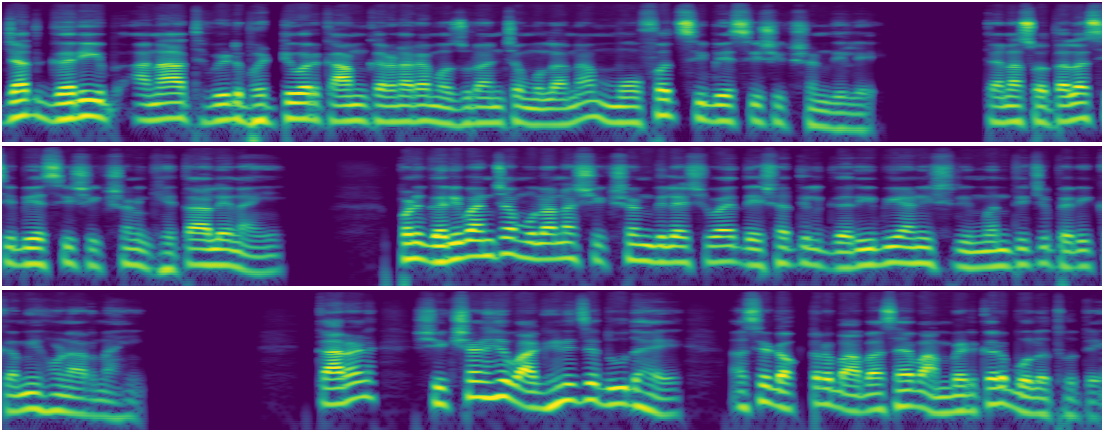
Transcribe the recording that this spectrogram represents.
ज्यात गरीब अनाथ वीडभट्टीवर काम करणाऱ्या मजुरांच्या मुलांना मोफत सीबीएसई शिक्षण दिले. त्यांना स्वतःला सीबीएसई शिक्षण घेता आले नाही पण गरिबांच्या मुलांना शिक्षण दिल्याशिवाय देशातील गरिबी आणि श्रीमंतीची पेरी कमी होणार नाही. कारण शिक्षण हे वाघिणीचे दूध आहे असे डॉक्टर बाबासाहेब आंबेडकर बोलत होते.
